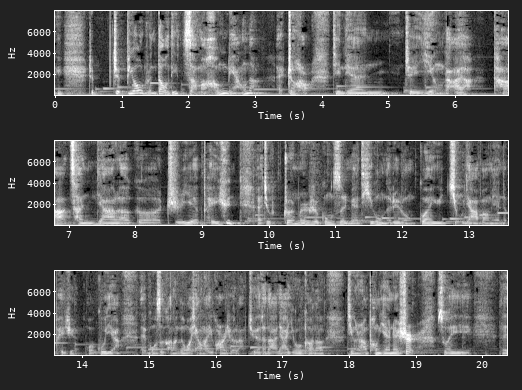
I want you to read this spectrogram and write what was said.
这这标准到底怎么衡量呢？哎，正好今天这影达呀。他参加了个职业培训，哎，就专门是公司里面提供的这种关于酒驾方面的培训。我估计啊，在公司可能跟我想到一块儿去了，觉得大家有可能经常碰见这事儿，所以，呃，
